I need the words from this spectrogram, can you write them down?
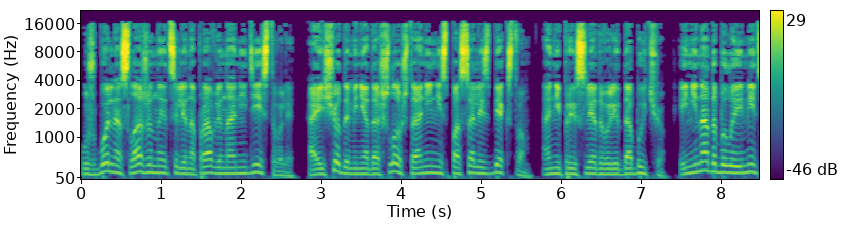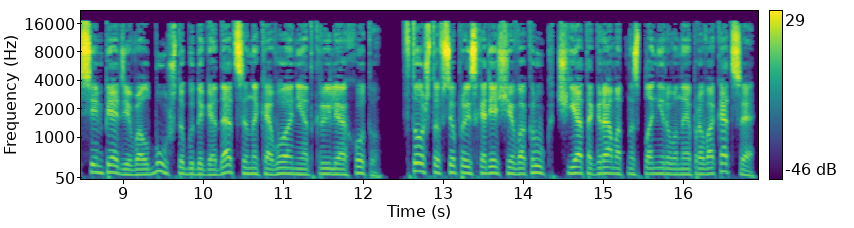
Уж больно слаженно и целенаправленно они действовали. А еще до меня дошло, что они не спасались бегством, они преследовали добычу. И не надо было иметь семь пядей во лбу, чтобы догадаться, на кого они открыли охоту. В то, что все происходящее вокруг чья-то грамотно спланированная провокация,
